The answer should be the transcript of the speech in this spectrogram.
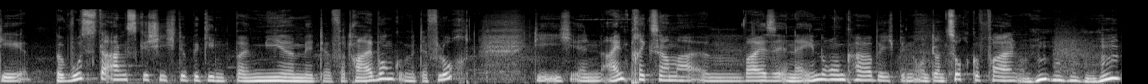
Die bewusste Angstgeschichte beginnt bei mir mit der Vertreibung und mit der Flucht, die ich in einprägsamer ähm, Weise in Erinnerung habe. Ich bin unter den Zug gefallen und hm, hm, hm, hm, hm.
